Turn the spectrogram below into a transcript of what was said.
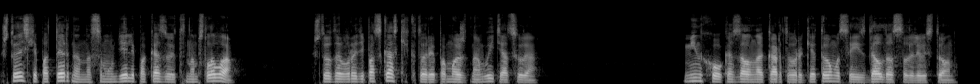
Что если паттерны на самом деле показывают нам слова? Что-то вроде подсказки, которая поможет нам выйти отсюда». Минхо указал на карту в руке Томаса и издал досадливый стон.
